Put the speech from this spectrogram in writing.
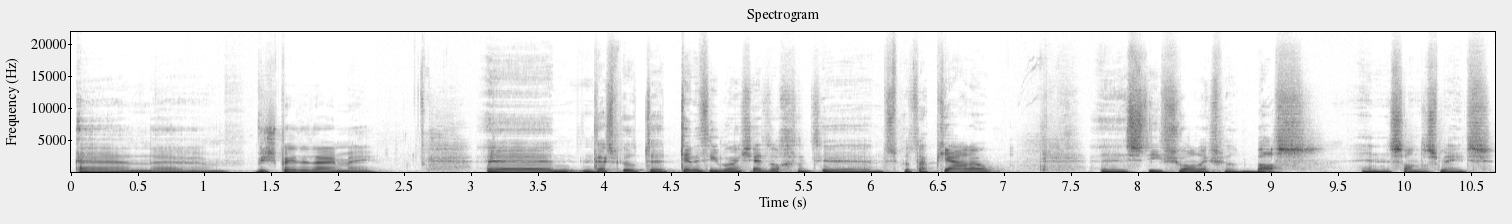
En eh, wie spelen daar mee? Uh, daar speelt uh, Timothy Banchette uh, speelt daar piano. Steve Swanwick speelt bas. En Sander Smeets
